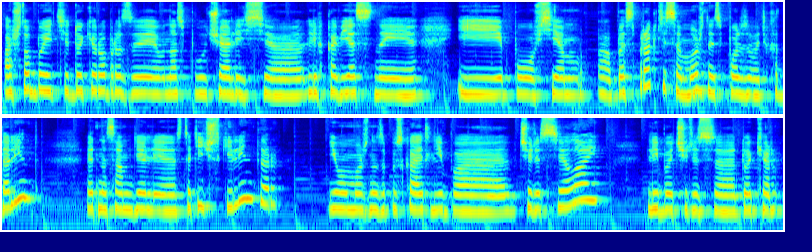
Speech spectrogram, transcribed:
А чтобы эти докер-образы у нас получались э, легковесные и по всем э, best practices, можно использовать Hadalint. Это на самом деле статический линтер. Его можно запускать либо через CLI, либо через докер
